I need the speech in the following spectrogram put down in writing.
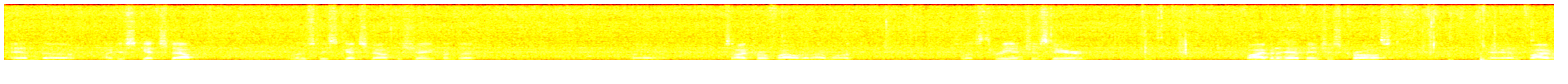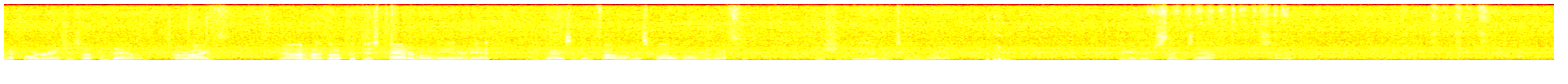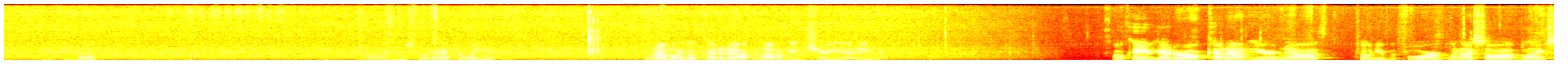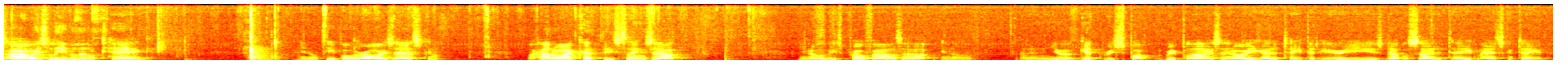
And uh, I just sketched out loosely sketched out the shape of the uh, side profile that I want. So it's three inches here, five and a half inches crossed, and five and a quarter inches up and down. All right? Now I'm not going to put this pattern on the internet. You guys have been following this blog long enough that you should be able to uh, figure those things out. So if you don't, you're just going to have to wing it. Now I'm going to go cut it out, and I don't need to show you that either. Okay, we got her all cut out here. Now, I told you before, when I saw out blanks, I always leave a little tag. Um, you know, people are always asking, well, how do I cut these things out? You know, these profiles out, you know, and then you'll get replies saying, oh, you got to tape it here, you use double-sided tape, masking tape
